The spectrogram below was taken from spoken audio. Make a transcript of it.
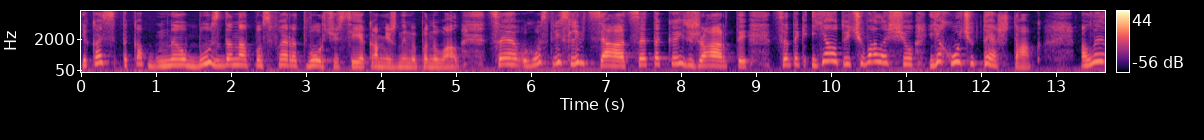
Якась така необуздана атмосфера творчості, яка між ними панувала. Це гострі слівця, це такі жарти. Це так... І я от відчувала, що я хочу теж так. Але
